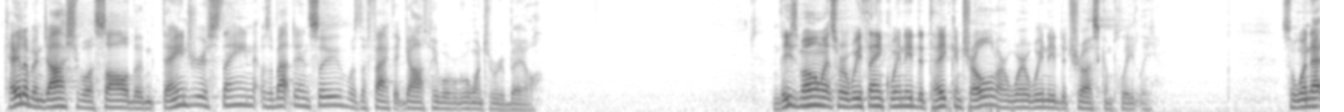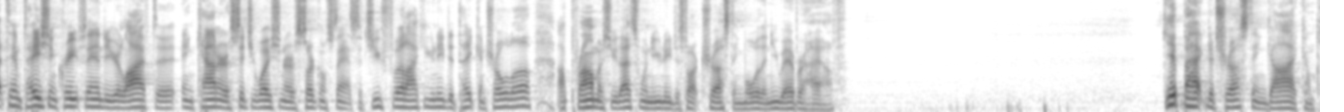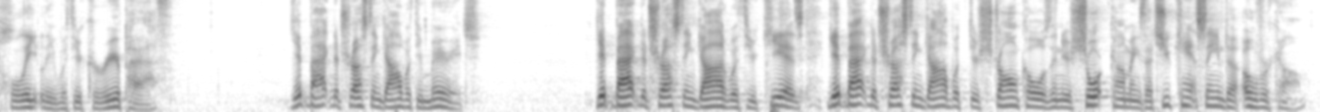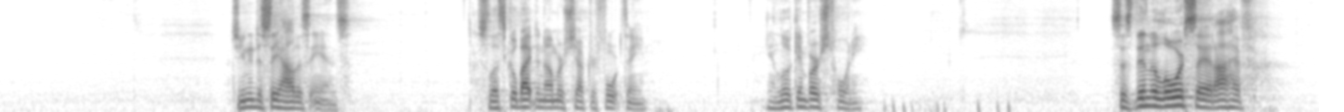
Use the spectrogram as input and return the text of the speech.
Caleb and Joshua saw the dangerous thing that was about to ensue was the fact that God's people were going to rebel. these moments where we think we need to take control are where we need to trust completely. So when that temptation creeps into your life to encounter a situation or a circumstance that you feel like you need to take control of, I promise you that's when you need to start trusting more than you ever have. Get back to trusting God completely with your career path. Get back to trusting God with your marriage. Get back to trusting God with your kids. Get back to trusting God with your strongholds and your shortcomings that you can't seem to overcome. But you need to see how this ends. So let's go back to Numbers chapter 14 and look in verse 20. It says, Then the Lord said, I have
